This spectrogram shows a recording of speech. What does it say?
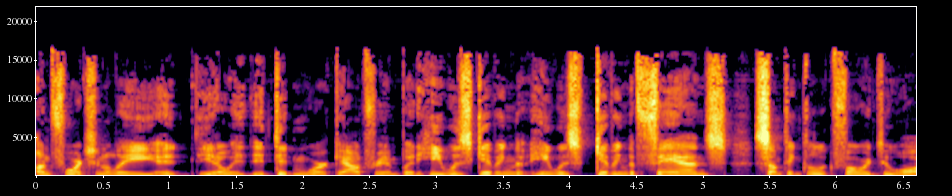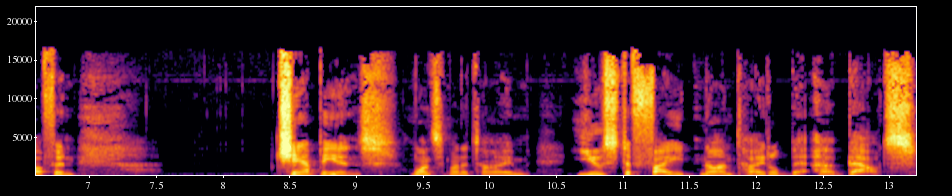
unfortunately, it, you know, it, it didn't work out for him. But he was giving the he was giving the fans something to look forward to often. Champions, once upon a time, used to fight non-title ba- uh, bouts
